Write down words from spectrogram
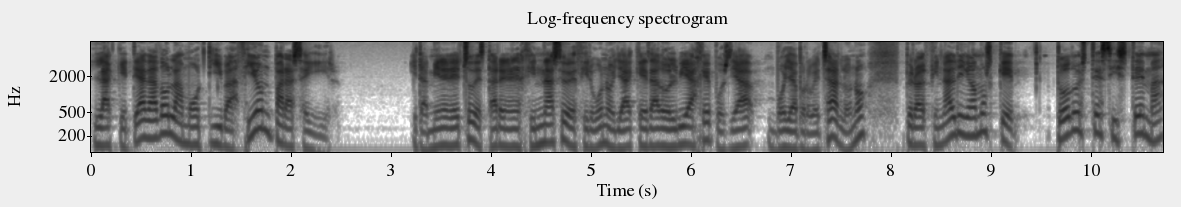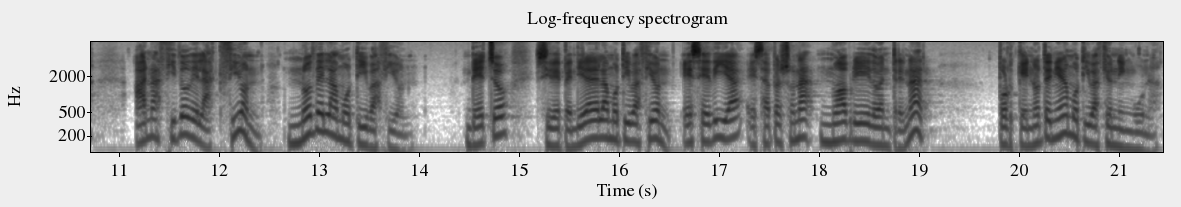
la que te ha dado la motivación para seguir. Y también el hecho de estar en el gimnasio decir, bueno, ya que he dado el viaje, pues ya voy a aprovecharlo, ¿no? Pero al final digamos que todo este sistema ha nacido de la acción, no de la motivación. De hecho, si dependiera de la motivación ese día, esa persona no habría ido a entrenar, porque no tenía motivación ninguna.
